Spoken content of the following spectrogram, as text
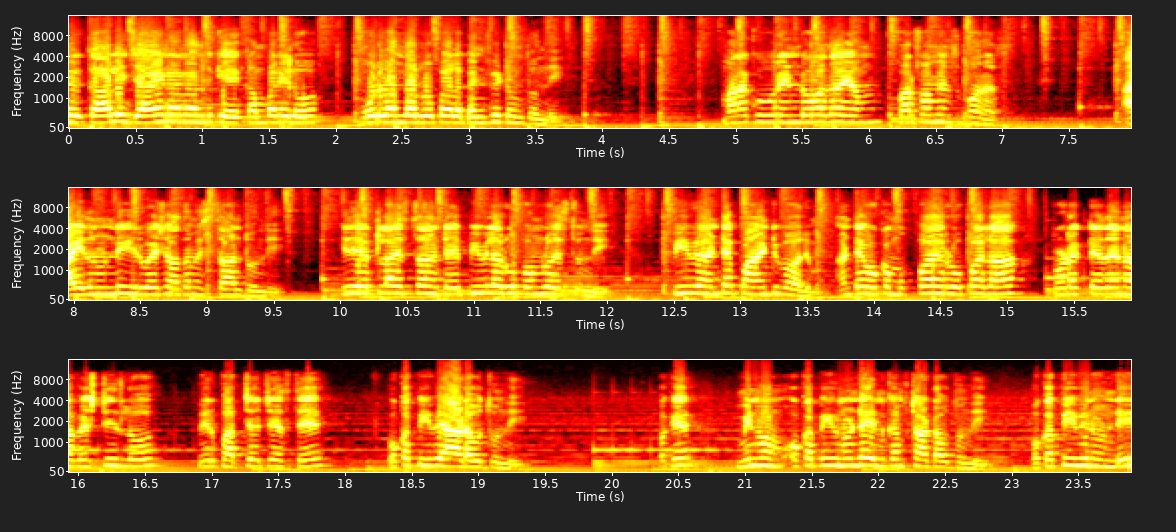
మీరు ఖాళీ జాయిన్ అయినందుకే కంపెనీలో మూడు వందల రూపాయల బెనిఫిట్ ఉంటుంది. మనకు రెండో ఆదాయం పర్ఫార్మెన్స్ బోనస్ ఐదు నుండి ఇరవై శాతం ఇస్తా ఉంటుంది ఇది ఎట్లా ఇస్తా అంటే పీవీల రూపంలో ఇస్తుంది. పీవీ అంటే పాయింట్ వాల్యూమ్. అంటే ఒక ముప్పై రూపాయల ప్రోడక్ట్ ఏదైనా వెస్టీజ్లో మీరు పర్చేజ్ చేస్తే ఒక పీవీ యాడ్ అవుతుంది. ఓకే? మినిమం ఒక పీవీ నుండే ఇన్కమ్ స్టార్ట్ అవుతుంది. ఒక పీవీ నుండి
